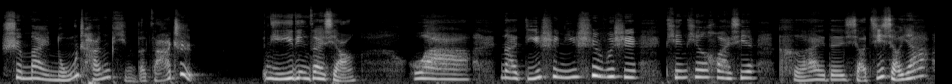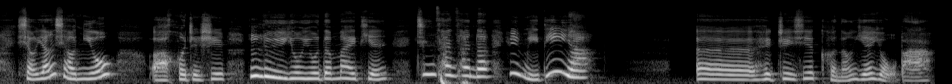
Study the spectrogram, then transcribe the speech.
是卖农产品的杂志。你一定在想，哇，那迪士尼是不是天天画些可爱的小鸡、小鸭、小羊、小牛啊，或者是绿油油的麦田、金灿灿的玉米地呀？呃，这些可能也有吧。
